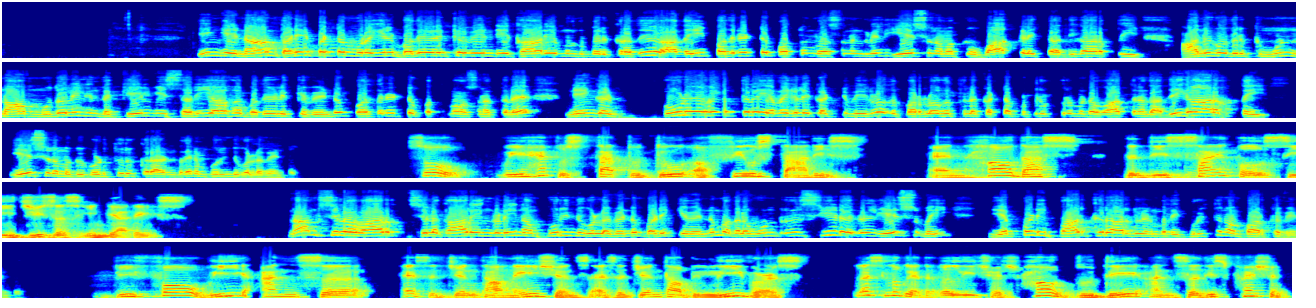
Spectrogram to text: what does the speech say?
இங்கே நாம் தனிப்பட்ட முறையில் பதிலளிக்க வேண்டிய காரியம் ஒன்று இருக்கிறது அதை பதினெட்டு பத்தொன்பது வசனங்களில் இயேசு நமக்கு வாக்களித்த அதிகாரத்தை அணுகுவதற்கு முன் நாம் முதலில் இந்த கேள்வி சரியாக பதிலளிக்க வேண்டும் பதினெட்டு பத்தொன்பது வசனத்துல நீங்கள் பூலோகத்துல எவைகளை கட்டுவீர்களோ அது பரலோகத்துல கட்டப்பட்டிருக்கிறோம் என்ற வார்த்தை அந்த அதிகாரத்தை இயேசு நமக்கு கொடுத்திருக்கிறார் என்பதை நாம் புரிந்து கொள்ள வேண்டும் So we have to start to do a few studies. And how does the disciples see Jesus in their days? நாம் சில வார் சில காரியங்களை நாம் புரிந்து கொள்ள வேண்டும் படிக்க வேண்டும் அதுல ஒன்று சீடர்கள் இயேசுவை எப்படி பார்க்கிறார்கள் என்பதை குறித்து நாம் பார்க்க வேண்டும் Before we answer as a Gentile nations, as a Gentile believers, let's look at the early church. How do they answer this question?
